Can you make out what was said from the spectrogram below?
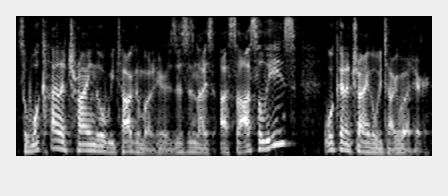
So what kind of triangle are we talking about here? Is this an isosceles? What kind of triangle are we talking about here?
